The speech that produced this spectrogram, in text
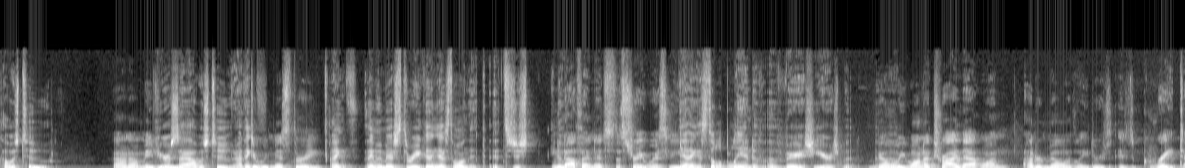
I thought it was two. I don't know. Maybe we, Curacao was two. And I think did we miss three? I think I think we missed three because I think that's the one that it's just you know. Nothing. It's the straight whiskey. Yeah, I think it's still a blend of, of various years, but Bill, uh, we want to try that one. 100 milliliters is great.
